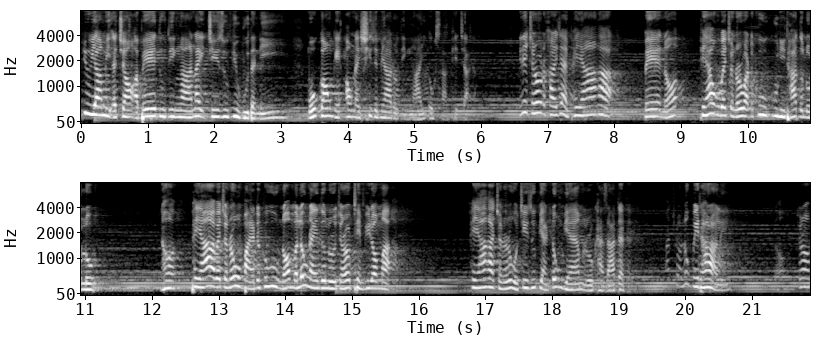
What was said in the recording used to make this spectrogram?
ပြုရမည်အကြောင်းအဘယ်သူသည်ငါ၌ဂျေဇုပြုဘူးသနည်းမိုးကောင်းကင်အောက်၌ရှိသမျှတို့သည်ငါ၏ဥစ္စာဖြစ်ကြတယ်ဒီနေ့ကျွန်တော်တို့တစ်ခါကြရင်ဖခင်ကဘယ်နော်ဖះကိုပဲကျွန်တော်တို့ကတခုကူညီထားသလိုလိုနော်ဖះကပဲကျွန်တော်တို့မပိုင်တခုခုနော်မလုံနိုင်သလိုလိုကျွန်တော်တို့ထင်ပြီးတော့မှ ဖះကကျွန်တော်တို့ကိုကျေးဇူးပြန်တုံ့ပြန်မလို့ခံစားတတ်တယ်အဲကျွန်တော်လုပ်ပေးထားတာလေနော်ကျွန်တော်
